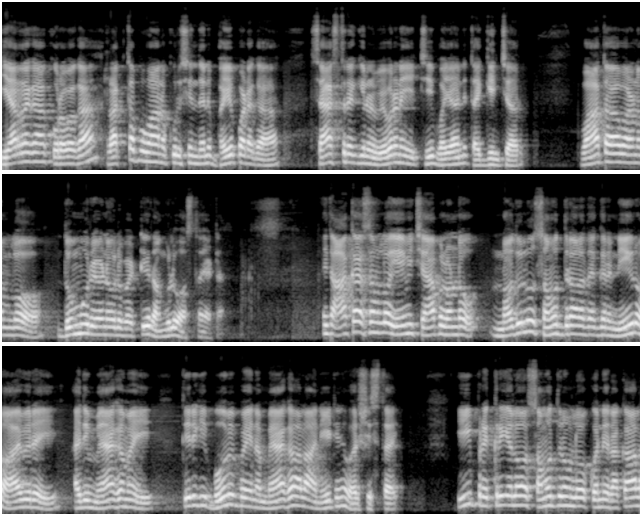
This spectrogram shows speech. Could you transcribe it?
ఎర్రగా కురవగా రక్తపు వాన కురిసిందని భయపడగా శాస్త్రజ్ఞులు వివరణ ఇచ్చి భయాన్ని తగ్గించారు. వాతావరణంలో దుమ్ము రేణువులు బట్టి రంగులు వస్తాయట. అయితే ఆకాశంలో ఏమి చేపలు ఉండవు. నదులు సముద్రాల దగ్గర నీరు ఆవిరై అది మేఘమై తిరిగి భూమిపైన మేఘాలు ఆ నీటిని వర్షిస్తాయి. ఈ ప్రక్రియలో సముద్రంలో కొన్ని రకాల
